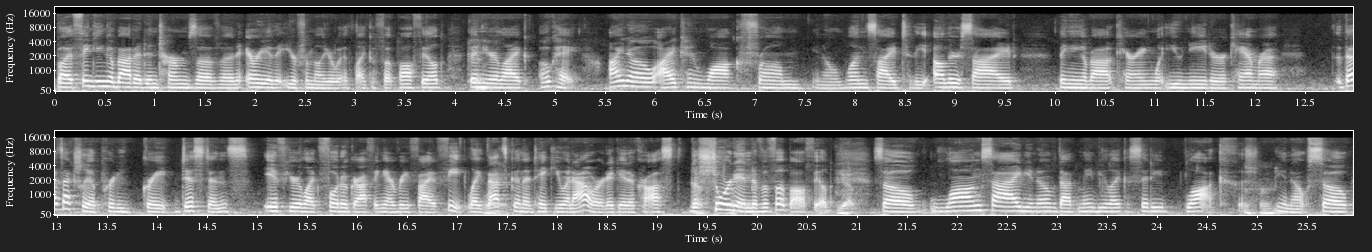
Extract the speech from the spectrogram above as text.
But thinking about it in terms of an area that you're familiar with, like a football field, then Okay. you're like, okay, I know I can walk from you know one side to the other side, thinking about carrying what you need or a camera. That's actually a pretty great distance if you're like photographing every five feet. Like that's going to take you an hour to get across the short end of a football field. Yep. So long side, you know, that may be like a city block, Mm-hmm. you know. So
